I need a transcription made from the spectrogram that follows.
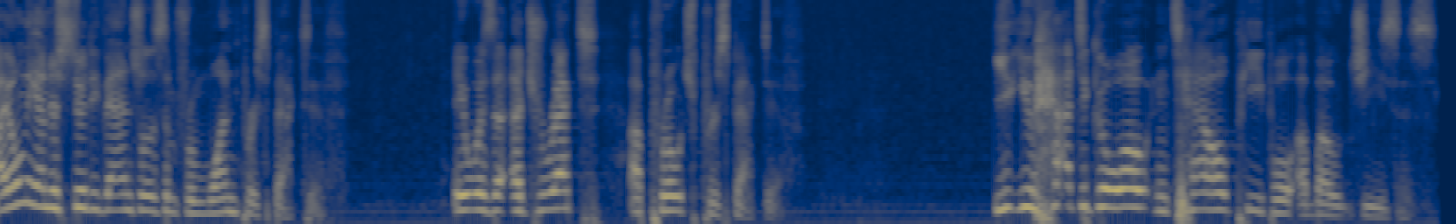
I only understood evangelism from one perspective it was a, a direct approach perspective. You, you had to go out and tell people about Jesus.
